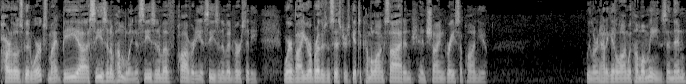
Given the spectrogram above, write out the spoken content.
part of those good works might be uh, a season of humbling, a season of poverty, a season of adversity, whereby your brothers and sisters get to come alongside and, and shine grace upon you. We learn how to get along with humble means, and then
